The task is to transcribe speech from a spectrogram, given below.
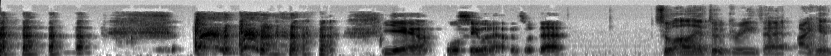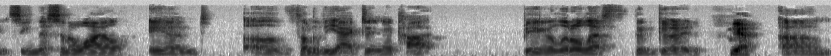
yeah, we'll see what happens with that. So I'll have to agree that I hadn't seen this in a while, and uh, some of the acting I caught being a little less than good. Yeah. Um,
